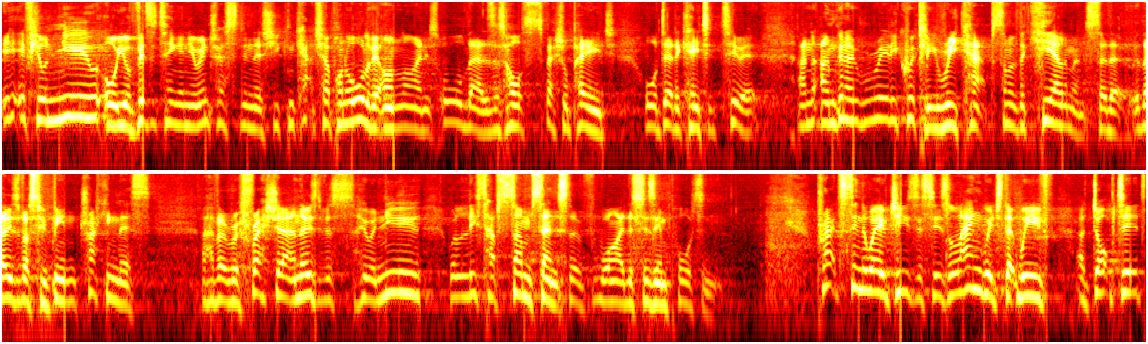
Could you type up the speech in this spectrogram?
if you're new or you're visiting and you're interested in this, you can catch up on all of it online. It's all there. There's this whole special page all dedicated to it. And I'm going to really quickly recap some of the key elements so that those of us who've been tracking this have a refresher, and those of us who are new will at least have some sense of why this is important. Practicing the way of Jesus is language that we've adopted,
